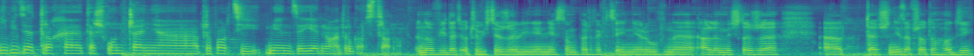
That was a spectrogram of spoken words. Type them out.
Nie widzę trochę też łączenia proporcji między jedną a drugą stroną. No widać oczywiście, że linie nie są perfekcyjnie równe, ale myślę, że e, też nie zawsze o to chodzi.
